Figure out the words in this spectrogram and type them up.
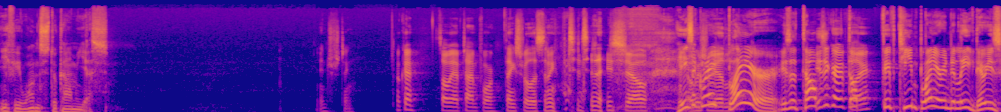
If he wants to come, yes. Interesting. Okay, that's all we have time for. Thanks for listening to today's show. He's I a great had- player. He's a top. He's a great top player. 15 player in the league. There is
